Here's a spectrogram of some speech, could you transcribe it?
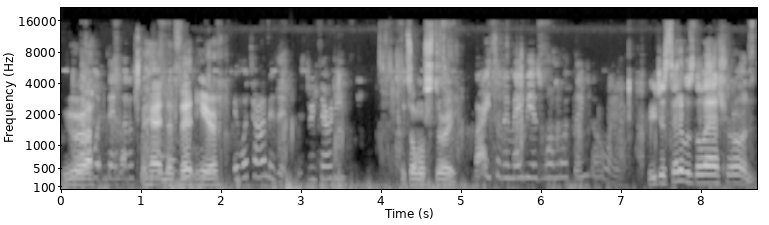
we were uh, wouldn't they let us? we had an event here. Hey, what time is it? It's three thirty. It's almost three. Right. So then maybe it's one more thing going. We just said it was the last run.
